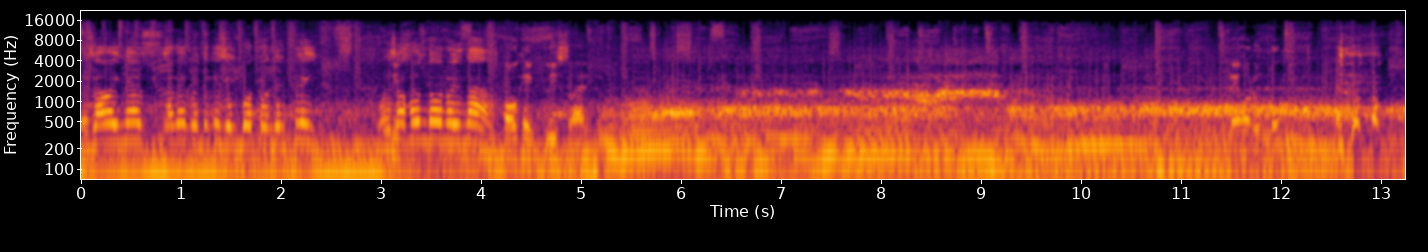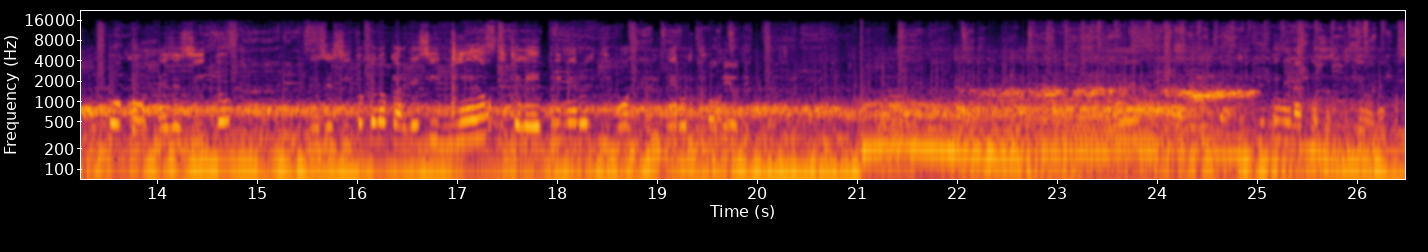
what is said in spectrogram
Esa vaina, es- haga de cuenta que es el botón del play. O es a fondo o no es nada. Ok, listo, dale. Que le dé primero el timón. Primero el timón. Ok, ok. Explíqueme una cosa, explíqueme una cosa.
